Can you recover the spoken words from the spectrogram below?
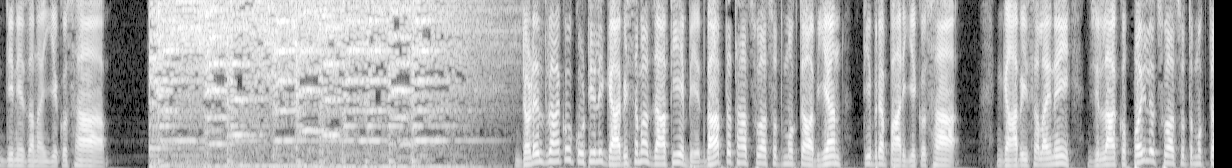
दिने जनाइएको छ। डडेलधुवाको कोटेली गाविसमा जातीय भेदभाव तथा छुवाछुत मुक्त अभियान तीव्र पारिएको छ। गाविसलाई नै जिल्लाको पहिलो छुवाछुत मुक्त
